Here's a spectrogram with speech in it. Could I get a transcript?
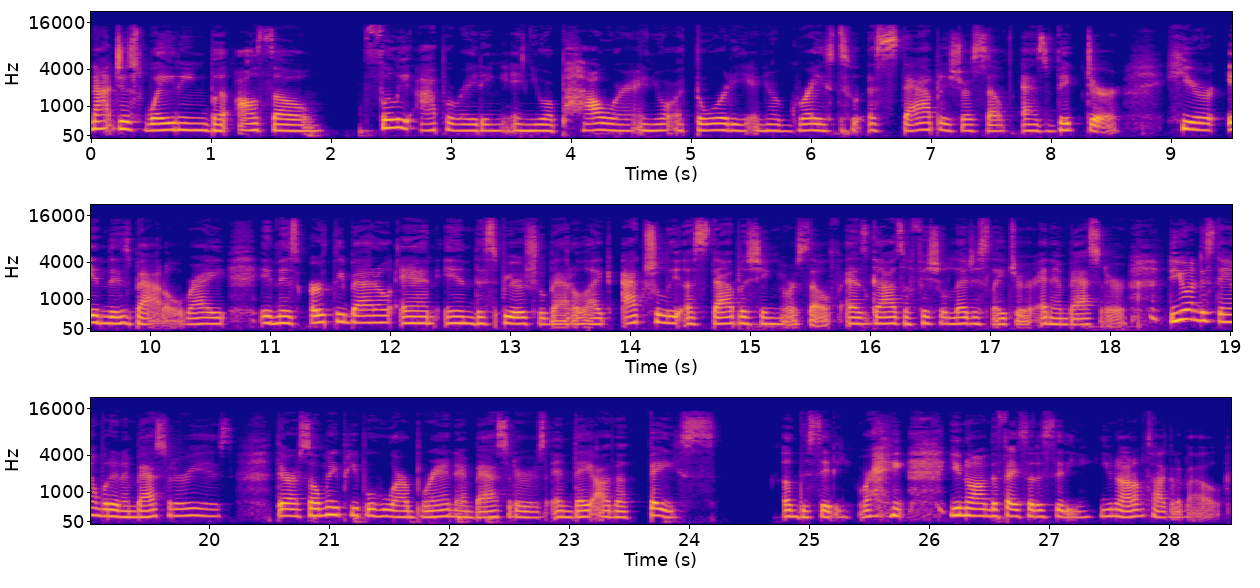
not just waiting, but also fully operating in your power and your authority and your grace to establish yourself as victor here in this battle, right? In this earthly battle and in the spiritual battle, like actually establishing yourself as God's official legislature and ambassador. Do you understand what an ambassador is? There are so many people who are brand ambassadors and they are the face of the city, right? You know, I'm the face of the city. You know what I'm talking about.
